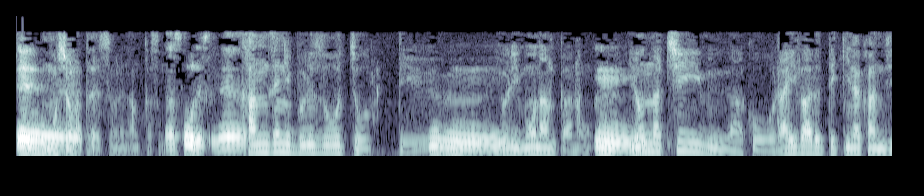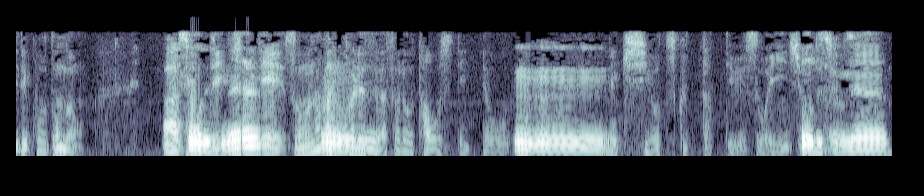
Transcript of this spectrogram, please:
ええ。面白かったですよね、なんかそのあ、そうですね。完全にブルーズ王朝っていうよりも、なんかあの、うん。いろんなチームがこう、ライバル的な感じで、こう、どんどんあ、そうです出てきね。て、その中でブルーズがそれを倒していって、うんうんうん。歴史を作ったっていう、すごい印象そうですよ。ね。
